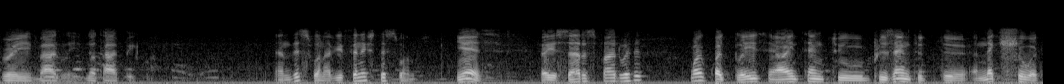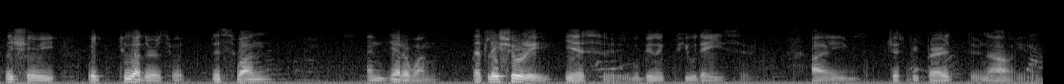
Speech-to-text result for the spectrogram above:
very badly, not happy. And this one, have you finished this one? Yes. Are you satisfied with it? Well, quite pleased. I intend to present it uh, next show at L'Échouerie with two others, with this one and the other one. At L'Échouerie? Yes, uh, it will be in a few days. Uh, I just prepared now, you know.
